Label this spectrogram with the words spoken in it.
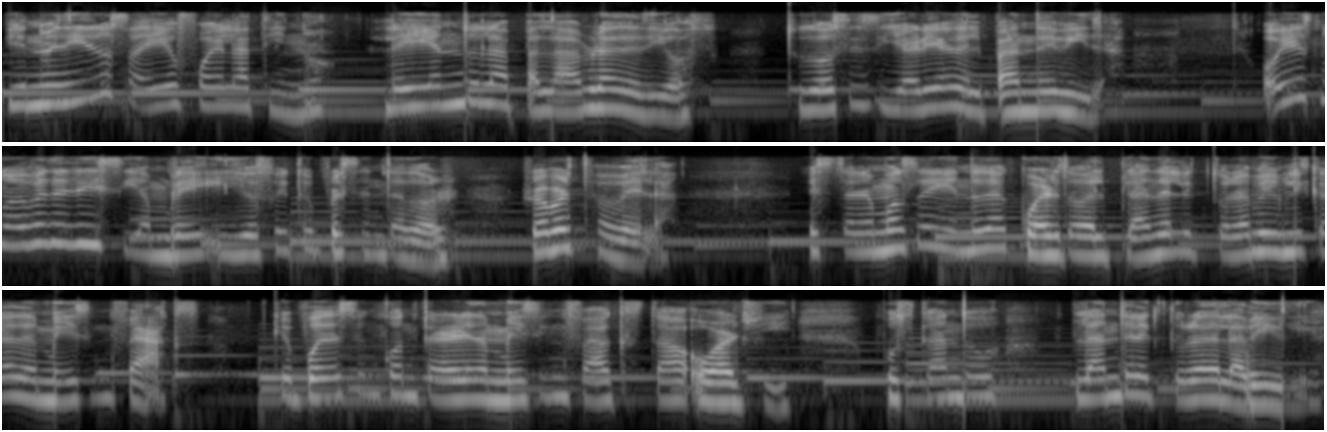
Bienvenidos a Ello fue Latino, leyendo la palabra de Dios, tu dosis diaria del pan de vida. Hoy es 9 de diciembre y yo soy tu presentador, Robert Favela. Estaremos leyendo de acuerdo al plan de lectura bíblica de Amazing Facts, que puedes encontrar en amazingfacts.org, buscando plan de lectura de la Biblia.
